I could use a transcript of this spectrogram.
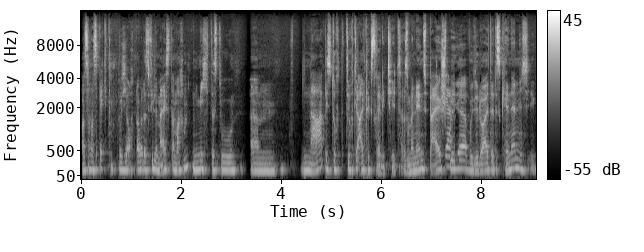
was ein Aspekt, wo ich auch glaube, dass viele Meister machen, nämlich, dass du ähm, nah bist durch, durch die Alltagsrealität. Also man nennt Beispiele, ja. wo die Leute das kennen. Ich,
